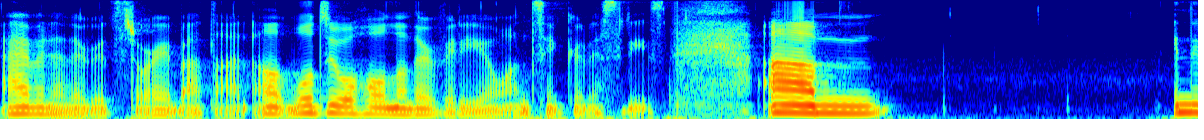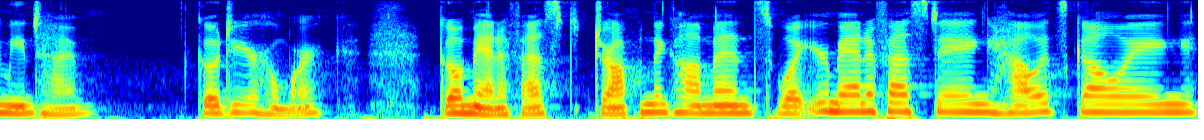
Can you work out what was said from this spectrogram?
I have another good story about that. I'll, we'll do a whole nother video on synchronicities. Um, in the meantime, go do your homework, go manifest, drop in the comments what you're manifesting, how it's going.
